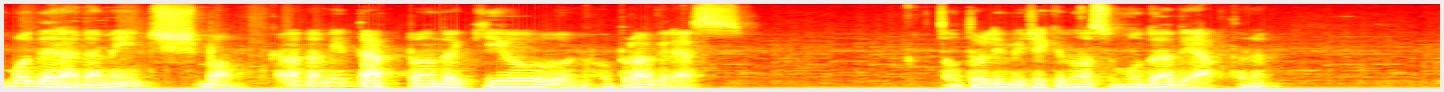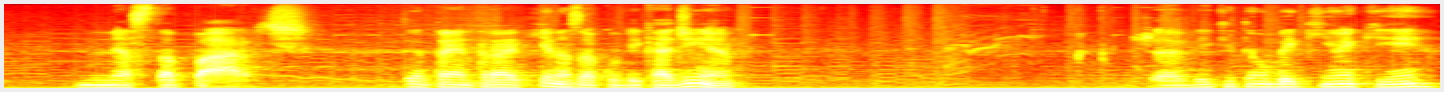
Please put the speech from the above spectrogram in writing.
Moderadamente. Bom, o cara tá me tapando aqui o, o progresso. Então tem o limite aqui no nosso mundo aberto, né? Nesta parte. Vou tentar entrar aqui nessa cubicadinha. Já vi que tem um bequinho aqui, hein?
